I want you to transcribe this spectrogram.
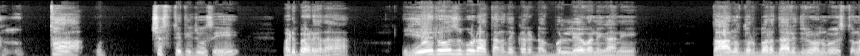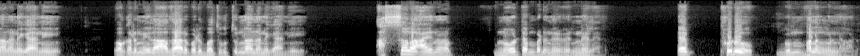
అంత ఉచ్చస్థితి చూసి పడిపోయాడు కదా. ఏ రోజు కూడా తన దగ్గర డబ్బులు లేవని కానీ తాను దుర్భర దారిద్ర్యం అనుభవిస్తున్నానని కానీ ఒకరి మీద ఆధారపడి బతుకుతున్నానని కానీ అస్సలు ఆయన నోటెంబడి నేను వినలేదు. ఎప్పుడు గుంభనంగా ఉండేవాడు.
